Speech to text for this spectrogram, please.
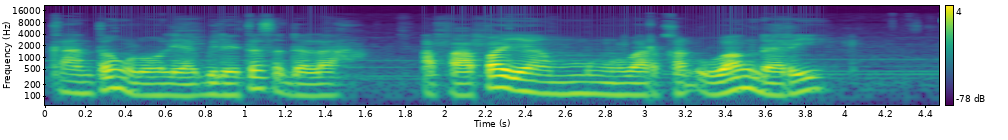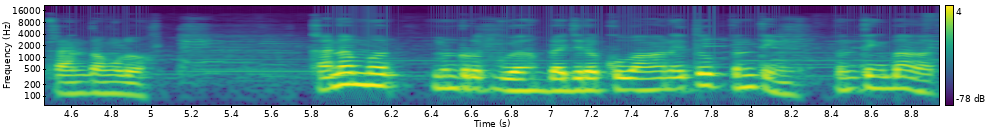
kantong lo? Liabilitas adalah apa-apa yang mengeluarkan uang dari kantong lo karena menurut gue belajar keuangan itu penting penting banget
